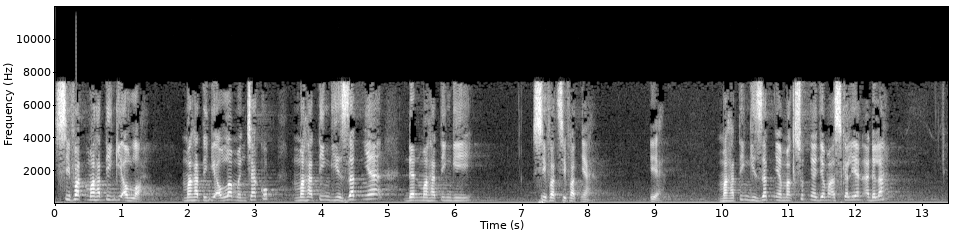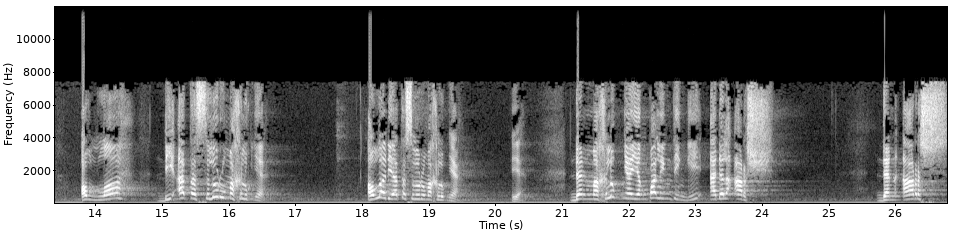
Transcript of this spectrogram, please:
Sifat maha tinggi Allah. Maha tinggi Allah mencakup maha tinggi zatnya dan maha tinggi sifat-sifatnya. Iya. Maha tinggi zatnya maksudnya jemaah sekalian adalah Allah di atas seluruh makhluknya. Allah di atas seluruh makhluknya. Iya dan makhluknya yang paling tinggi adalah arsh dan arsh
